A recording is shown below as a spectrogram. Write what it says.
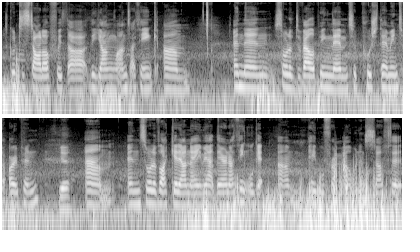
it's good to start off with uh, the young ones, I think, um, and then sort of developing them to push them into open Yeah. um, and sort of like get our name out there. And I think we'll get um, people from Melbourne and stuff that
